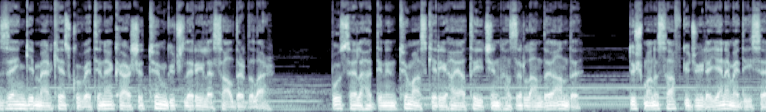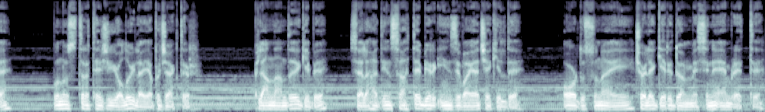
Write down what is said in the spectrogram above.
Zengi merkez kuvvetine karşı tüm güçleriyle saldırdılar. Bu Selahaddin'in tüm askeri hayatı için hazırlandığı andı. Düşmanı saf gücüyle yenemediyse, bunu strateji yoluyla yapacaktır. Planlandığı gibi Selahaddin sahte bir inzivaya çekildi. Ordusuna iyi çöle geri dönmesini emretti.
